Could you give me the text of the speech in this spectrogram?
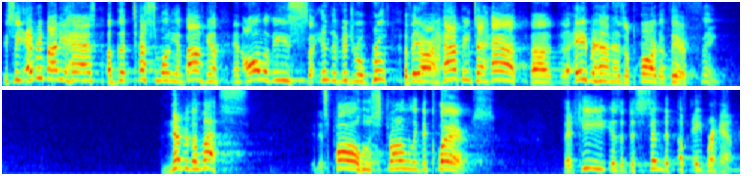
You see, everybody has a good testimony about him, and all of these uh, individual groups, they are happy to have uh, Abraham as a part of their thing. Nevertheless, it is Paul who strongly declares that he is a descendant of Abraham.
